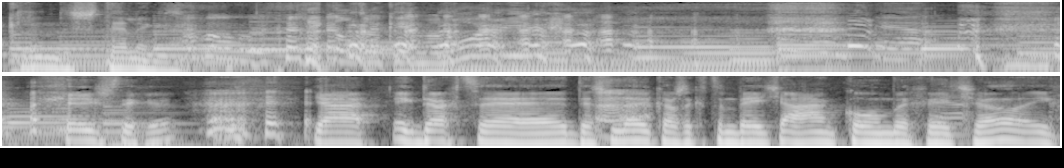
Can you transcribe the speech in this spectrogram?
Prikkelende stellingen. Oh, prikkelt ook in mijn oor. Geestig, hè? Ja, ik dacht, eh het is leuk als ik het een beetje aankondig, weet je wel. Ik,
